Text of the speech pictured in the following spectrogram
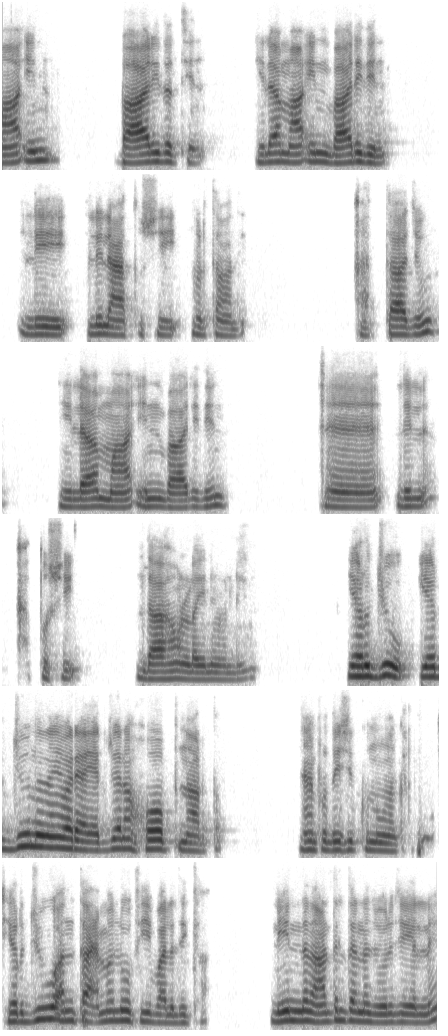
മാഇൻ ബാരിദത്തിൻ. ഇല മാഇൻ ബാരിദിൻ. ലി ലിൽ ആതുഷി നിർത്താൻ മതി. അസ്താജു മാഇൻ ബാരിദിൻ ലിൽ ആതുഷി ദാഹമുള്ളതിന് വേണ്ടി. യർജു യർജു എന്ന് പറയാം യർജു എന്ന ഹോപ്പ് എന്നർത്ഥം. ഞാൻ പ്രതീക്ഷിക്കുന്നു എന്നൊക്കെ. യർജു അൻ തഅമലു ഫി വലതിക്ക നീ നിന്റെ നാട്ടിൽ തന്നെ ജോലി ചെയ്യലിനെ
